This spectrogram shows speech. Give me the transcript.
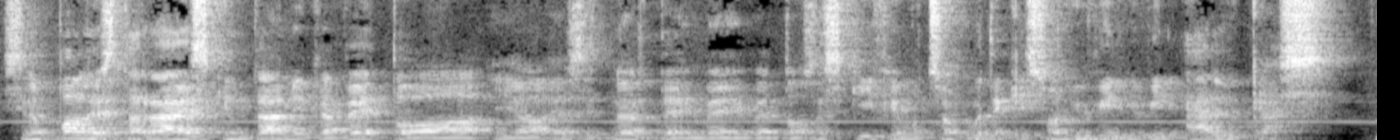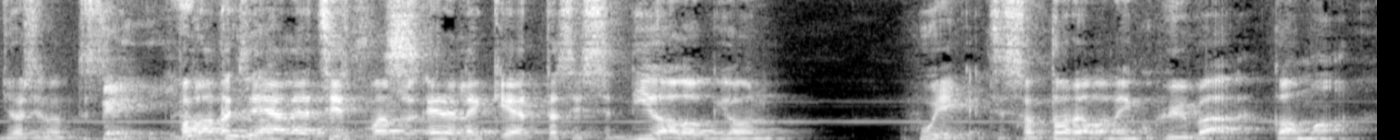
siinä on paljon sitä räiskintää, mikä vetoaa, ja, ja sitten nörtteihin meihin vetoaa se skifi, mutta se on kuitenkin se on hyvin, hyvin älykäs. Joo, siinä on Peli. palataanko Joo, jälleen, että siis mä edelleenkin, että siis se dialogi on huikea. Siis se on todella niin kuin hyvää kamaa.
